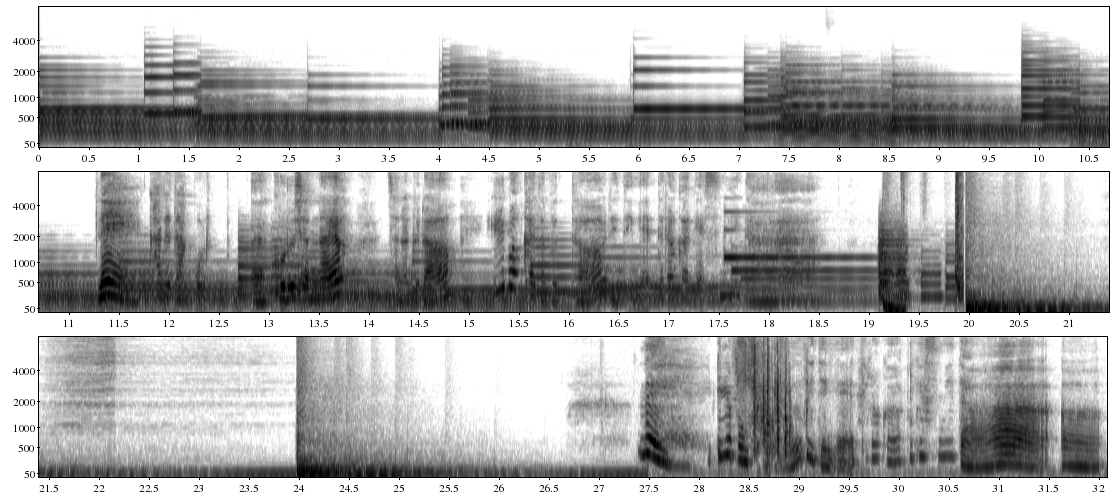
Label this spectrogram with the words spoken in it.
네, 카드 다 고르, 아, 고르셨나요? 저는 그럼 1번 카드부터 리딩에 들어가겠습니다. 네, 1번 카드 리딩에 들어가 보겠습니다. 어,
